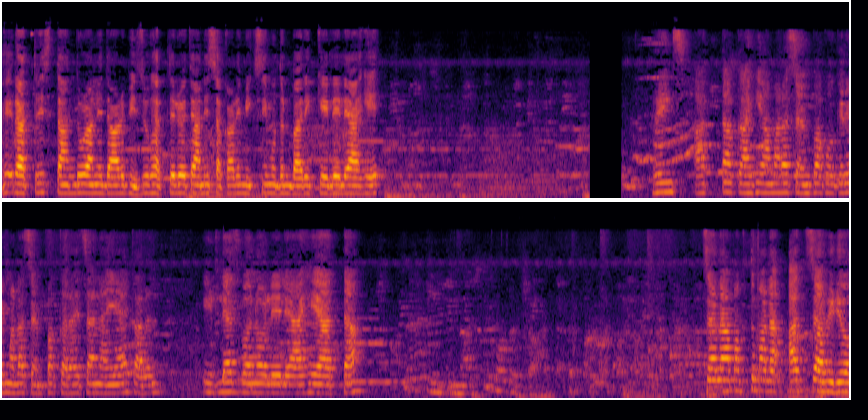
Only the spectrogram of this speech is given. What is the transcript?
हे रात्रीच तांदूळ आणि डाळ भिजू घातलेले होते आणि सकाळी मिक्सीमधून बारीक केलेले आहेत. फ्रेंड्स आत्ता काही आम्हाला स्वयंपाक वगैरे मला स्वयंपाक करायचा नाही आहे कारण इडल्याच बनवलेल्या आहे आत्ता. चला मग तुम्हाला आजचा व्हिडिओ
